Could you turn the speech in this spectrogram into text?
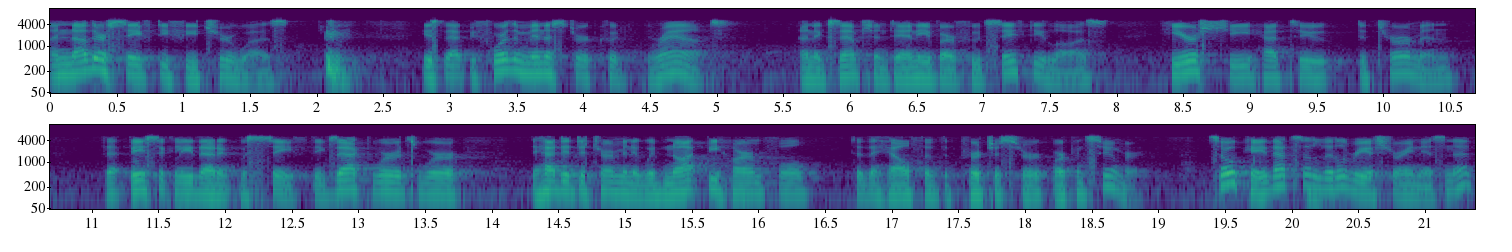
Another safety feature was is that before the minister could grant an exemption to any of our food safety laws, he or she had to determine that basically that it was safe. The exact words were they had to determine it would not be harmful to the health of the purchaser or consumer. So okay, that's a little reassuring, isn't it?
